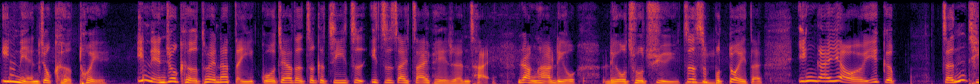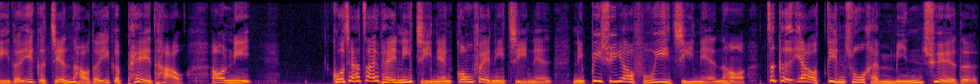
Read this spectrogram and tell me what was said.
一年就可退，一年就可退，那等于国家的这个机制一直在栽培人才，让他流流出去，这是不对的。应该要有一个。整体的一个检讨的一个配套，然后你国家栽培你几年，公费你几年，你必须要服役几年哈，这个要定出很明确的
